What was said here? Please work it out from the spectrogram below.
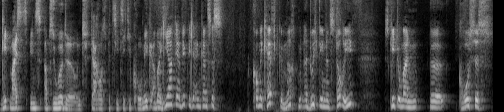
geht meist ins Absurde und daraus bezieht sich die Komik. Aber hier hat er wirklich ein ganzes Comic-Heft gemacht mit einer durchgehenden Story. Es geht um ein äh, großes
